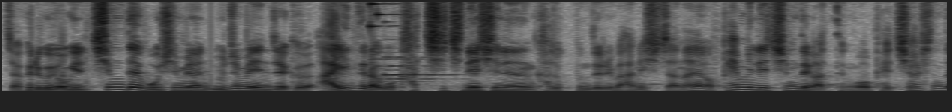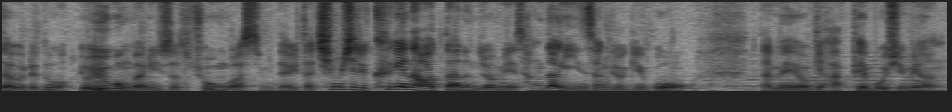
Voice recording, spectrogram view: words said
자 그리고 여기 침대 보시면 요즘에 이제 그 아이들하고 같이 지내시는 가족분들이 많으시잖아요. 패밀리 침대 같은 거 배치하신다 그래도 여유 공간이 있어서 좋은 것 같습니다. 일단 침실이 크게 나왔다는 점이 상당히 인상적이고 그다음에 여기 앞에 보시면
